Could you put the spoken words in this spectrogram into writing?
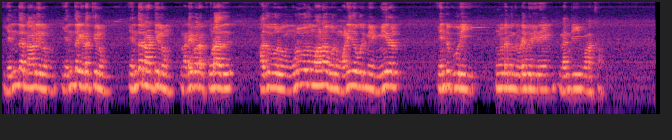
எந்த நாளிலும் எந்த இடத்திலும் எந்த நாட்டிலும் நடைபெறக்கூடாது. அது ஒரு முழுவதுமான ஒரு மனித உரிமை மீறல் என்று கூறி உங்களிடமிருந்து விடைபெறுகிறேன். நன்றி வணக்கம்.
